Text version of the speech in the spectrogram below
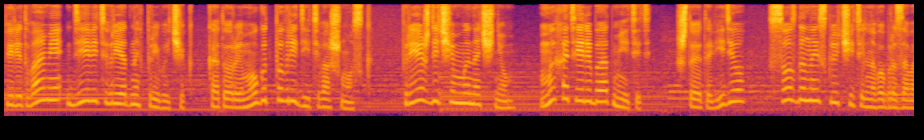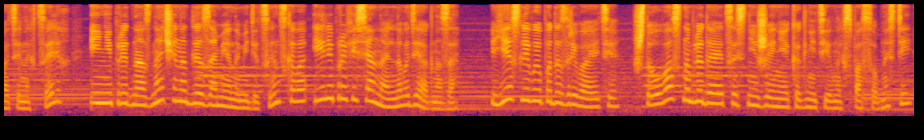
перед вами 9 вредных привычек, которые могут повредить ваш мозг. Прежде чем мы начнем, мы хотели бы отметить, что это видео создано исключительно в образовательных целях и не предназначено для замены медицинского или профессионального диагноза. Если вы подозреваете, что у вас наблюдается снижение когнитивных способностей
